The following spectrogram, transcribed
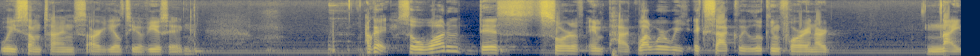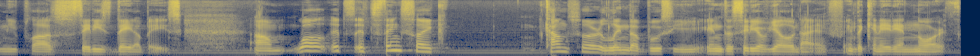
we sometimes are guilty of using. Okay, so what do this sort of impact, what were we exactly looking for in our 90 plus cities database? Um, well, it's, it's things like Councillor Linda Bussey in the city of Yellowknife in the Canadian North,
